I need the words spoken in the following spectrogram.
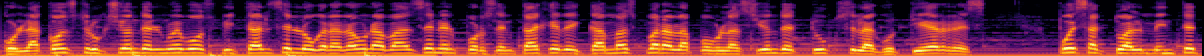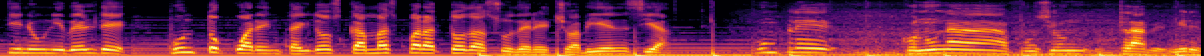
Con la construcción del nuevo hospital se logrará un avance en el porcentaje de camas para la población de Tuxtla Gutiérrez pues actualmente tiene un nivel de .42 camas para toda su derecho a biencia. Cumple con una función clave. Miren,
